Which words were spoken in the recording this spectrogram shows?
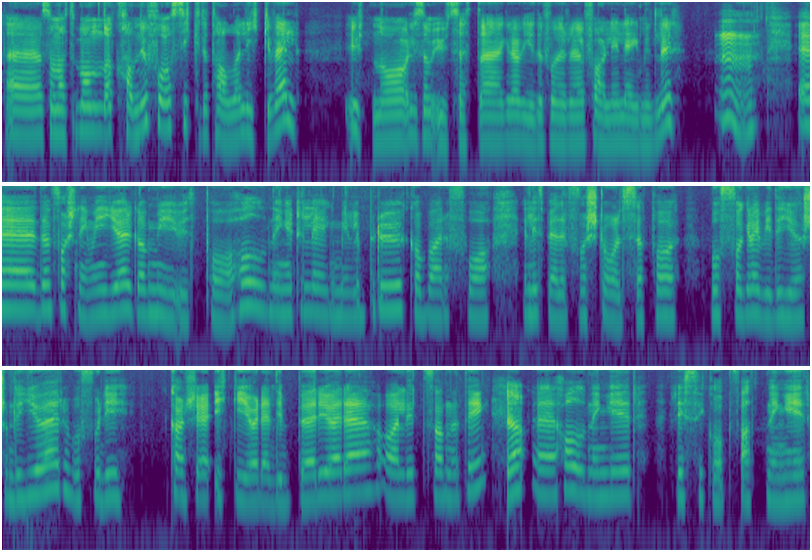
sånn at man da kan jo få sikre tall allikevel, uten å liksom utsette gravide for eh, farlige legemidler. Mm. Eh, den forskningen vi gjør, ga mye ut på holdninger til legemiddelbruk, og bare få en litt bedre forståelse på hvorfor gravide gjør som de gjør, hvorfor de kanskje ikke gjør det de bør gjøre, og litt sånne ting. Ja. Eh, holdninger, risikooppfatninger,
